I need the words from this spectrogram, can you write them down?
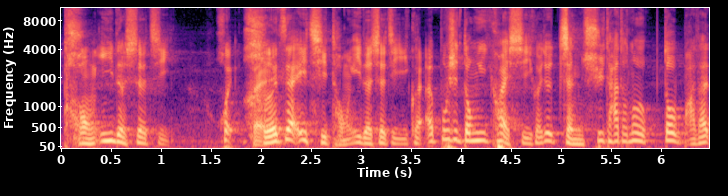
统一的设计。会合在一起统一的设计一块，而不是东一块西一块，就整区它通通都把它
